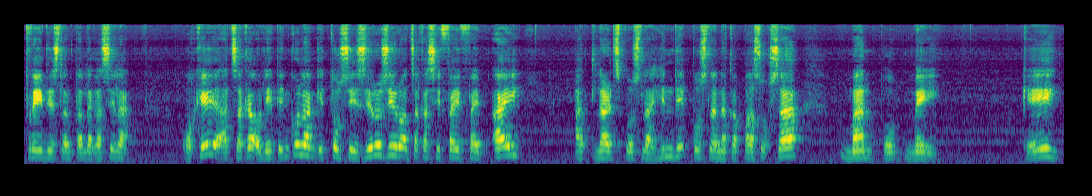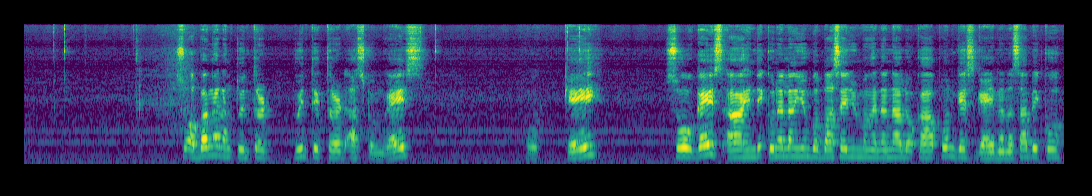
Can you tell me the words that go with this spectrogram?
3 days lang talaga sila okay at saka ulitin ko lang ito si 00 at saka si 55i at large po sila hindi po sila nakapasok sa month of May. Okay? So, abangan ang 23rd, 23rd ASCOM, guys. Okay? So, guys, uh, hindi ko na lang yung babasahin yung mga nanalo kahapon, guys. Gaya na nasabi ko,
